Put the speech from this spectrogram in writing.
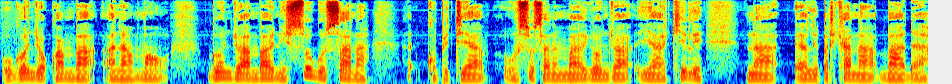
ugonjwa kwamba ana magonjwa ambayo ni sugu sana kupitia hususan magonjwa ya akili na alipatikana baada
